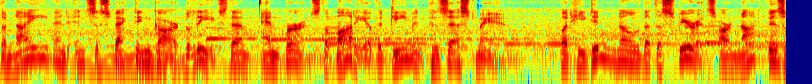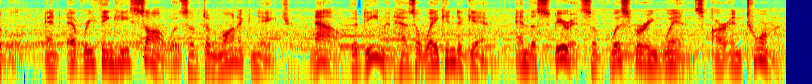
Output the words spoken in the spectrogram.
The naive and unsuspecting guard believes them and burns the body of a demon-possessed man. But he didn't know that the spirits are not visible and everything he saw was of demonic nature. Now, the demon has awakened again and the spirits of whispering winds are in torment.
